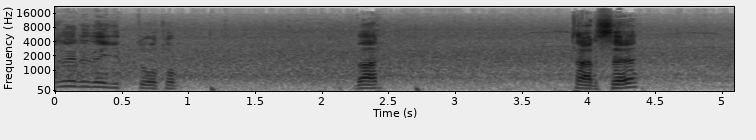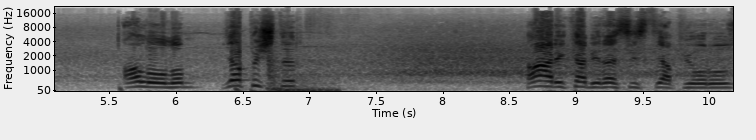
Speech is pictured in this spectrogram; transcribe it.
Üzerine gitti o top. Ver. Terse. Al oğlum. Yapıştır. Harika bir asist yapıyoruz.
